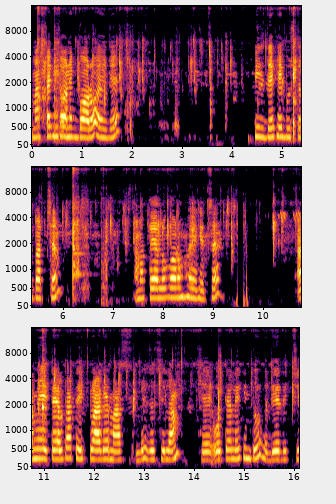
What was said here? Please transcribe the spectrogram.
মাছটা কিন্তু অনেক বড়, এই যে। পিস দেখে বুঝতে পারছেন। আমার তেলও গরম হয়ে গেছে। আমি এই তেলটাতে একটু আগে মাছ ভেজেছিলাম। সে ওই তেলে কিন্তু দিয়ে দিচ্ছি।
